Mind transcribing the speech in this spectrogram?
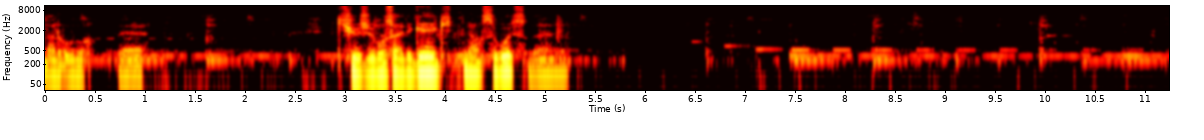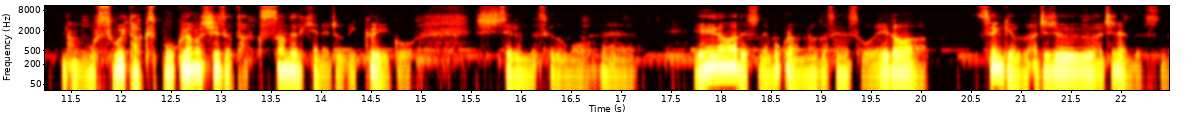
なるほど。ね。95歳で現役ってのはすごいですね。なんかもうすごいたく僕らのシーズンがたくさん出てきてね、ちょっとびっくりこうしてるんですけどもね。映画はですね、僕らの中戦争、映画は1988年ですね。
